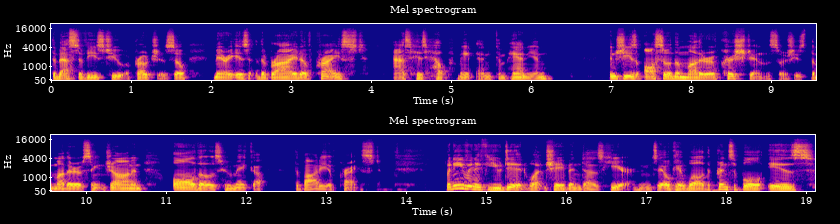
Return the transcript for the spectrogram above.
the best of these two approaches. So Mary is the bride of Christ as his helpmate and companion. And she's also the mother of Christians. So she's the mother of St. John and all those who make up the body of Christ. But even if you did what Scheeben does here, you'd say, okay, well, the principle is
